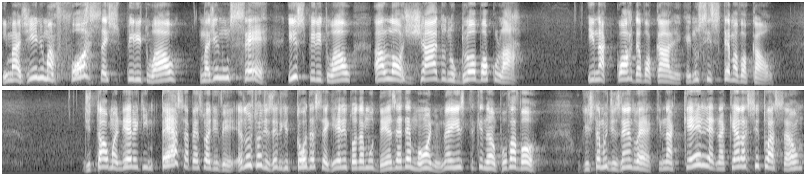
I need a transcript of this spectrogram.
Imagine uma força espiritual, imagine um ser espiritual alojado no globo ocular e na corda vocálica e no sistema vocal. De tal maneira que impeça a pessoa de ver. Eu não estou dizendo que toda cegueira e toda mudez é demônio, não é isso que não, por favor. O que estamos dizendo é que naquele, naquela situação,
